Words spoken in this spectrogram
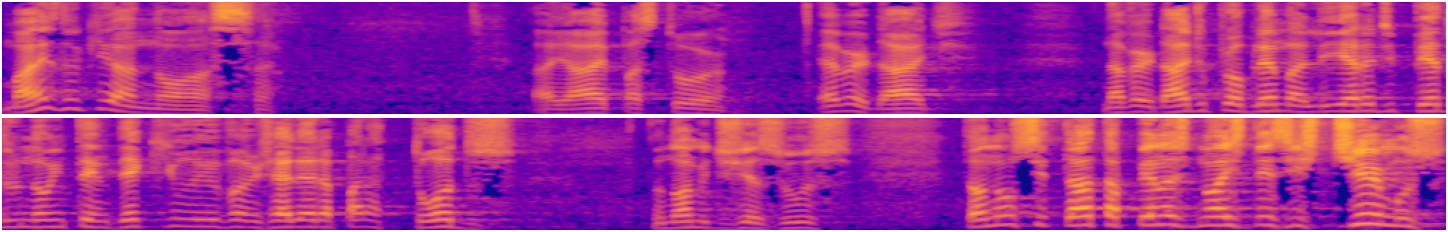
mais do que a nossa. Ai, ai, pastor, é verdade. Na verdade, o problema ali era de Pedro não entender que o evangelho era para todos, no nome de Jesus. Então não se trata apenas de nós desistirmos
